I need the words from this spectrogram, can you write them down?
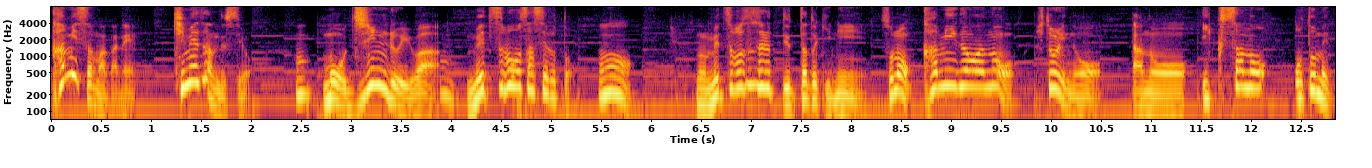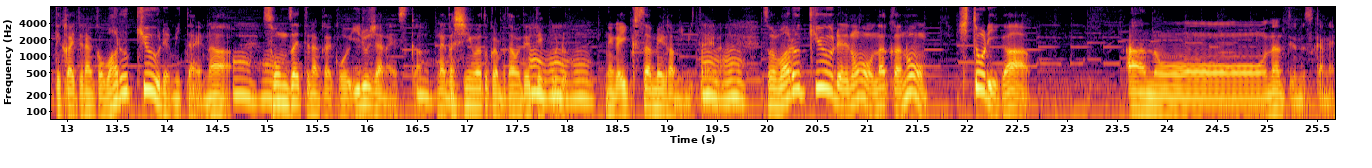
神様がね決めたんですよ、うん。もう人類は滅亡させると、滅亡させるって言った時にその神側の一人のあの戦の乙女って書いてなんかワルキューレみたいな存在ってなんかこういるじゃないですか、うんうん。なんか神話とかにも多分出てくる、うんうんうん。なんか戦女神みたいな、うんうん。そのワルキューレの中の一人があのーなんて言うんですかね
